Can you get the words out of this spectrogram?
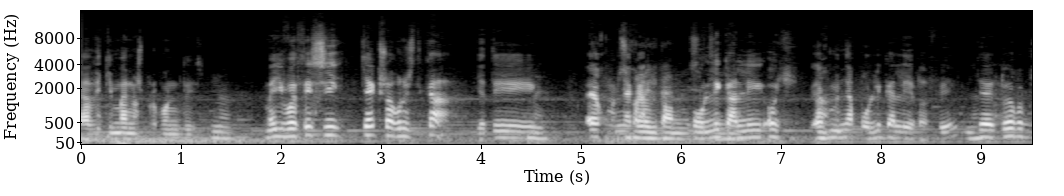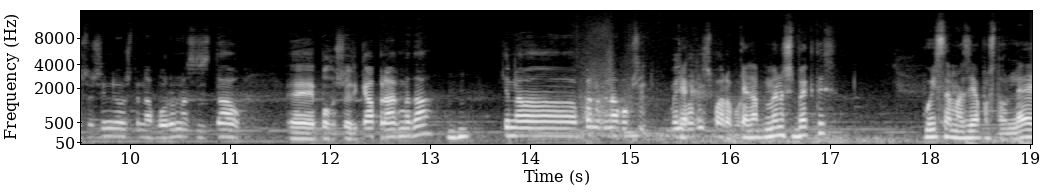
αδικημένος προπονητής. Ναι. Με έχει βοηθήσει και έξω αγωνιστικά. Γιατί Ναι. έχουμε μια Ψυχολογικά κα- εννοείς, πολύ έτσι, καλή, όχι, έχουμε μια πολύ καλή επαφή Ναι. και του έχω εμπιστοσύνη ώστε να μπορώ να συζητάω ε, ποδοσφαιρικά πράγματα Μμμ. και να παίρνω την άποψή του. Με έχει βοηθήσει πάρα Και πολύ. αγαπημένος συμπαίκτης που είστε μαζί αποστολέ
